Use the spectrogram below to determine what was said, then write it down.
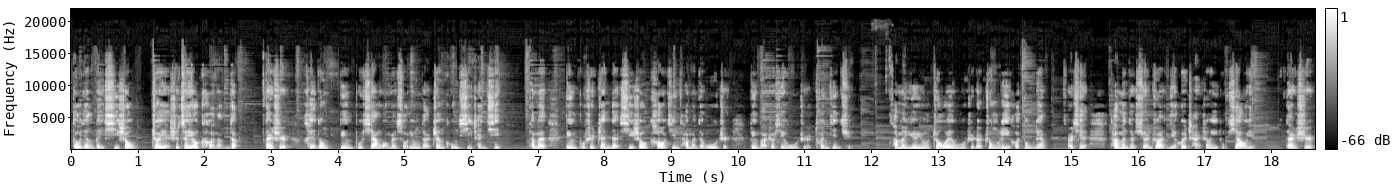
都将被吸收，这也是最有可能的。但是，黑洞并不像我们所用的真空吸尘器。它们并不是真的吸收靠近它们的物质，并把这些物质吞进去。它们运用周围物质的重力和动量，而且它们的旋转也会产生一种效应。但是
